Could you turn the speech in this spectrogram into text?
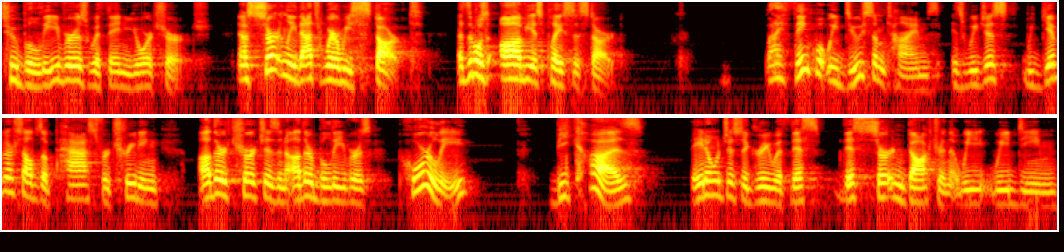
to believers within your church. Now, certainly that's where we start. That's the most obvious place to start. But I think what we do sometimes is we just we give ourselves a pass for treating other churches and other believers poorly because they don't just agree with this, this certain doctrine that we, we deem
